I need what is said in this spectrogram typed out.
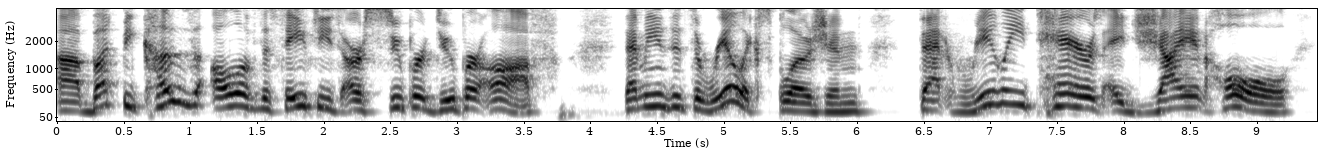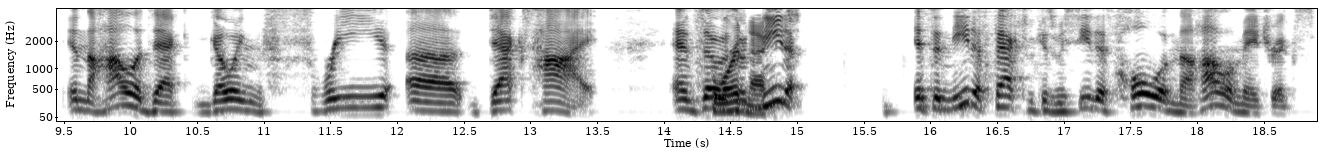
Uh, but because all of the safeties are super duper off, that means it's a real explosion that really tears a giant hole in the holodeck going three uh, decks high. And so Four it's a neat it's a neat effect because we see this hole in the holo matrix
